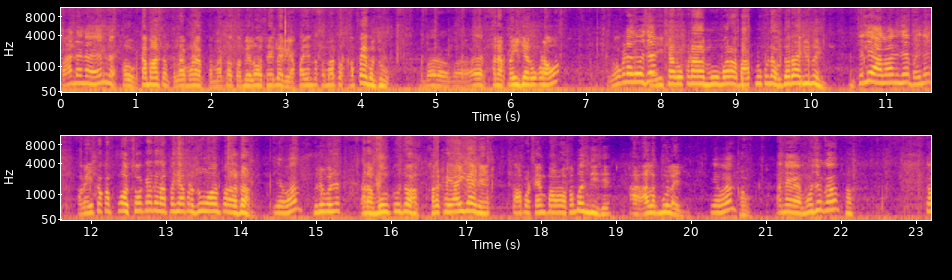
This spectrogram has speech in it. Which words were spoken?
પાડે ના એમ ને? હવ તમારે તો ભલા મને તમારે તો તબેલો છે એટલે વેપારી તો તમારે તો ખપે બધું. બરોબર અને પૈસા રોકડા હો. રોકડા દો છે? પૈસા રોકડા હું મારા બાપનું કદાચ ઉધાર રાખ્યું નહીં. કેટલી હાલવાની છે ભાઈને? હવે એ તો કે પોચસો કહેતા પછી આપણે જોવા પર આધાર. એમ? બરાબર છે? અને હું કહું જો હરખાઈ આવી જાય ને તો આપણો ટેમ્પા વાળો સંબંધી છે. આ હાલત બોલાય છે એવું એમ. અને હું શું કહું? તો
